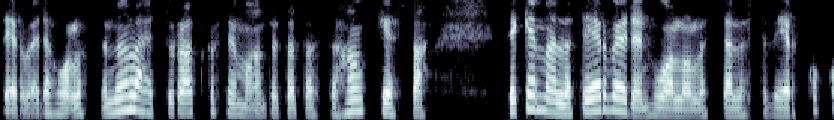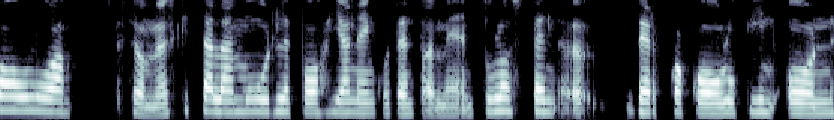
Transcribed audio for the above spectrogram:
terveydenhuollosta. Me on lähdetty ratkaisemaan tätä tässä hankkeessa tekemällä terveydenhuollolle tällaista verkkokoulua, se on myöskin tällä Moodle-pohjainen, kuten tuo meidän tulosten verkkokoulukin on.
